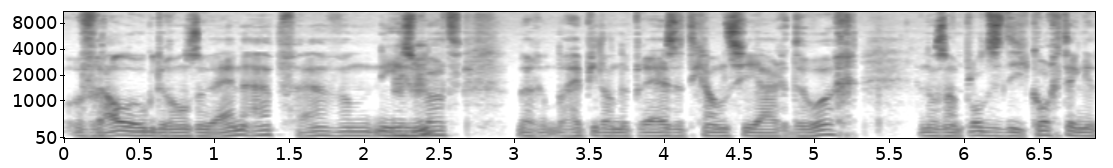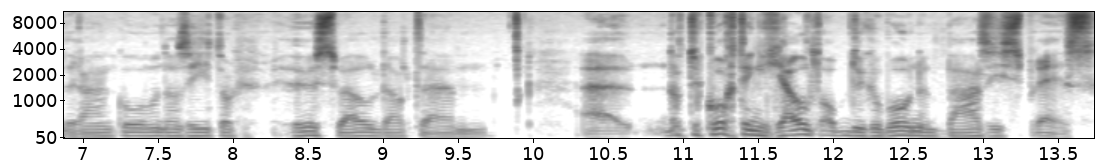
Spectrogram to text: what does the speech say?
vooral ook door onze wijnen-app hè, van het Nieuwsblad. Mhm. daar, daar heb je dan de prijs het ganse jaar door. En als dan plots die kortingen eraan komen, dan zie je toch heus wel dat, ehm, eh, dat de korting geldt op de gewone basisprijs.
